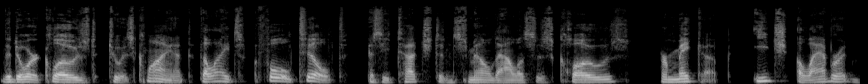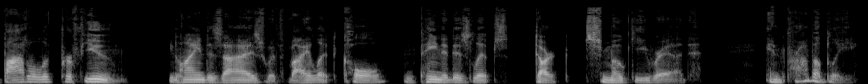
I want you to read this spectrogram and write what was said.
the door closed to his client, the lights full tilt as he touched and smelled Alice's clothes, her makeup, each elaborate bottle of perfume, he lined his eyes with violet kohl and painted his lips dark, smoky red, and probably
